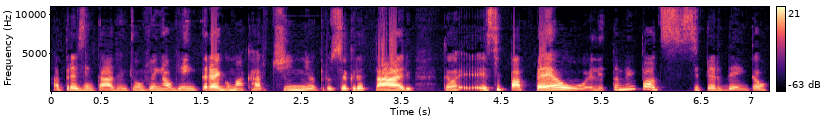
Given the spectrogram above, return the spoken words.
apresentado, então vem alguém, entrega uma cartinha para o secretário, então esse papel, ele também pode se perder. Então,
